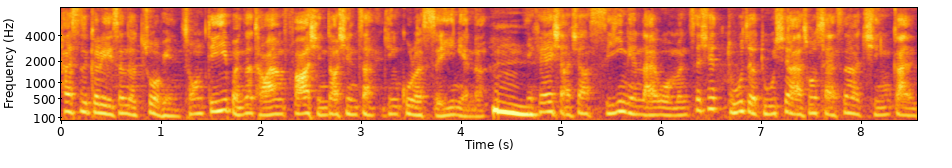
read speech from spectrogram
泰斯格里森的作品从第一本在台湾发行到现在，已经过了十一年了。嗯，你可以想象十一年来我们这些读者读下来所产生的情感。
